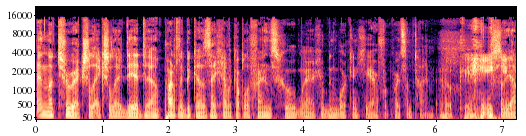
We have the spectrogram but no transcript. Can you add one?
And not true, actually. Actually, I did. Uh, partly because I have a couple of friends who uh, have been working here for quite some time. Okay. So yeah.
